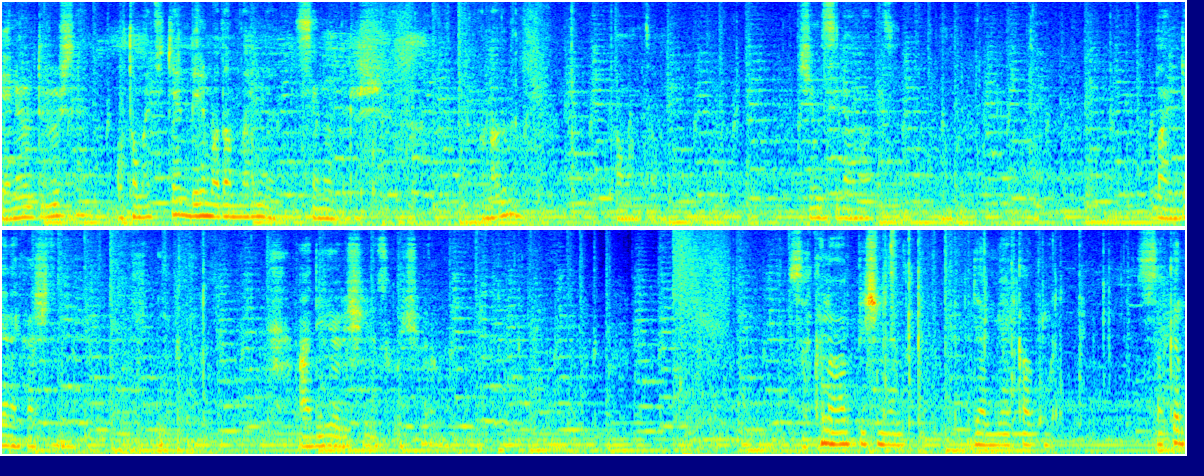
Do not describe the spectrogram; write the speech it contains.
beni öldürürsen otomatikken benim adamlarım da seni öldürür. Anladın mı? Tamam tamam. Şimdi silahını at. Lan gene kaçtın. Hadi görüşürüz koçum. Sakın ağam peşimden gelmeye kalkma. Sakın.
